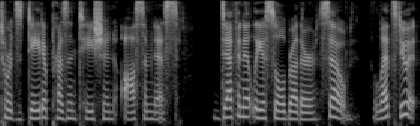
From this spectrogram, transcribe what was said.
towards data presentation awesomeness. Definitely a soul brother. So let's do it.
